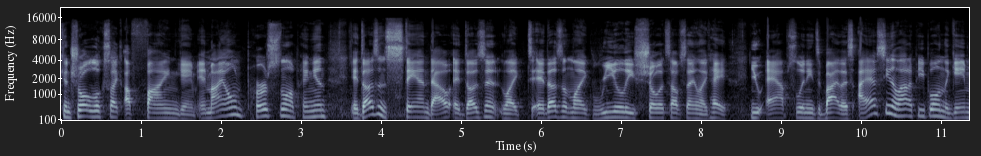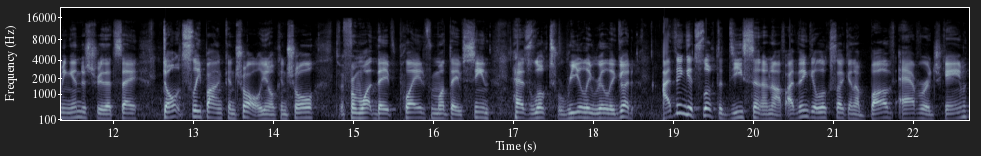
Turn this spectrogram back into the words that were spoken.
Control looks like a fine game. In my own personal opinion, it doesn't stand out. It doesn't like it doesn't like really show itself saying like, "Hey, you absolutely need to buy this." I have seen a lot of people in the gaming industry that say, "Don't sleep on Control." You know, Control from what they've played, from what they've seen has looked really really good. I think it's looked decent enough. I think it looks like an above average game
